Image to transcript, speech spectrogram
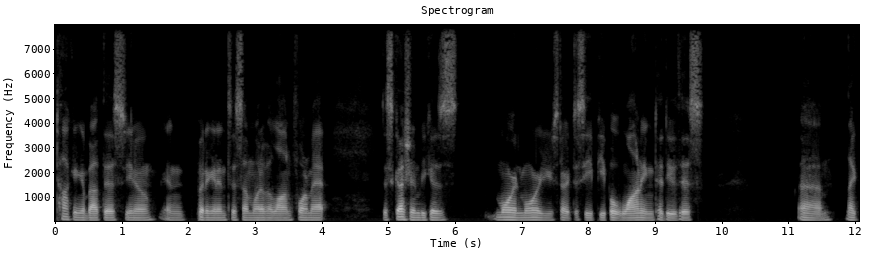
talking about this, you know, and putting it into somewhat of a long format discussion because more and more you start to see people wanting to do this. Um, like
